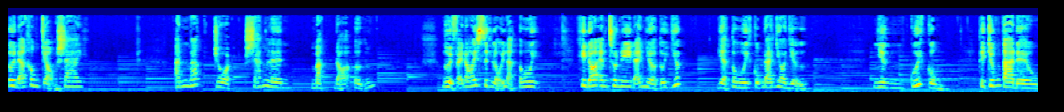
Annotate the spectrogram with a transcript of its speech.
tôi đã không chọn sai. Ánh mắt George sáng lên, mặt đỏ ửng. Người phải nói xin lỗi là tôi. Khi đó Anthony đã nhờ tôi giúp, và tôi cũng đã do dự. Nhưng cuối cùng thì chúng ta đều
